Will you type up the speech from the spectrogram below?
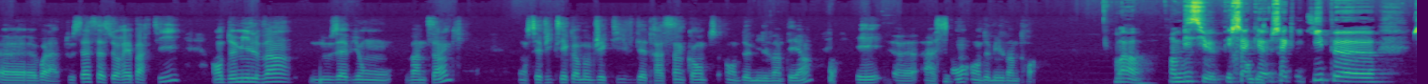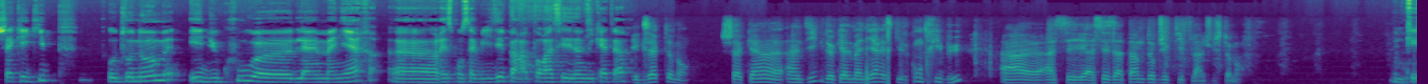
voilà, tout ça, ça se répartit. En 2020, nous avions 25. On s'est fixé comme objectif d'être à 50 en 2021 et à 100 en 2023. Waouh, ambitieux. Et chaque chaque équipe euh, chaque équipe autonome et du coup euh, de la même manière euh, responsabilisée par rapport à ces indicateurs. Exactement. Chacun indique de quelle manière est-ce qu'il contribue à, à, ces à ces atteintes d'objectifs là justement. Ok.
